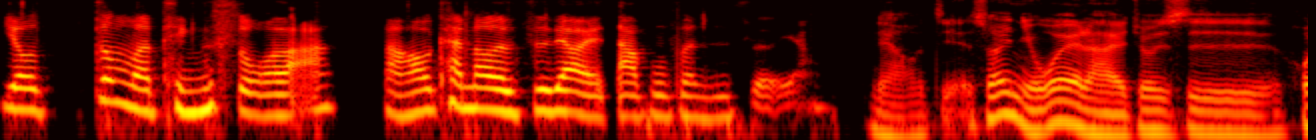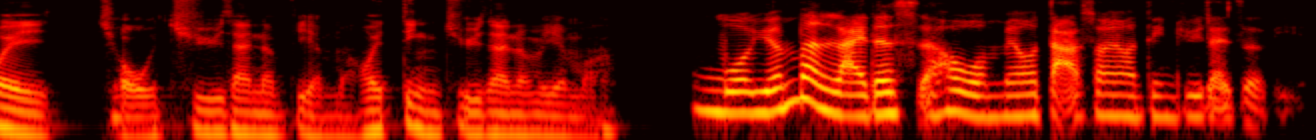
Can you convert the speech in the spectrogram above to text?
有这么听说啦。然后看到的资料也大部分是这样了解，所以你未来就是会久居在那边吗？会定居在那边吗？我原本来的时候我没有打算要定居在这里，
